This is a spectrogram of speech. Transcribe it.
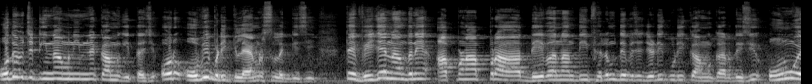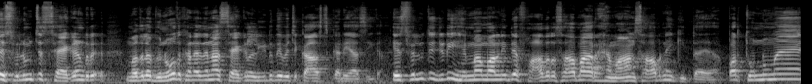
ਉਹਦੇ ਵਿੱਚ ਟੀਨਾ ਮੁਨੀਮ ਨੇ ਕੰਮ ਕੀਤਾ ਸੀ ਔਰ ਉਹ ਵੀ ਬੜੀ ਗਲੈਮਰਸ ਲੱਗੀ ਸੀ। ਤੇ ਵਿਜੇ ਨੰਦ ਨੇ ਆਪਣਾ ਭਰਾ ਦੇਵਾਨੰਦ ਦੀ ਫਿਲਮ ਦੇ ਵਿੱਚ ਜਿਹੜੀ ਕੁੜੀ ਕੰਮ ਕਰਦੀ ਸੀ, ਉਹਨੂੰ ਇਸ ਫਿਲਮ 'ਚ ਸੈਕੰਡ ਮਤਲਬ ਵਿਨੋਦ ਖੰਨਾ ਦੇ ਨਾਲ ਸੈਕੰਡ ਲੀਡ ਦੇ ਵਿੱਚ ਕਾਸਟ ਕਰਿਆ ਸੀ ਸੀਗਾ ਇਸ ਫਿਲਮ 'ਚ ਜਿਹੜੀ ਹਿਮਾ ਮਾਲਨੀ ਦੇ ਫਾਦਰ ਸਾਹਿਬ ਆ, ਰਹਿਮਾਨ ਸਾਹਿਬ ਨੇ ਕੀਤਾ ਆ। ਪਰ ਤੁਹਾਨੂੰ ਮੈਂ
